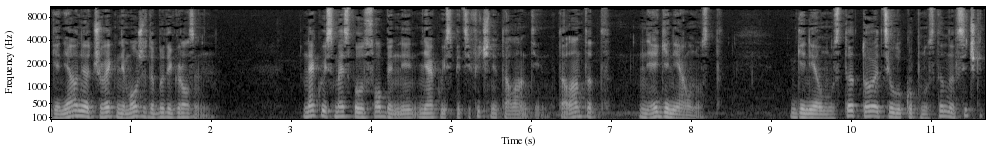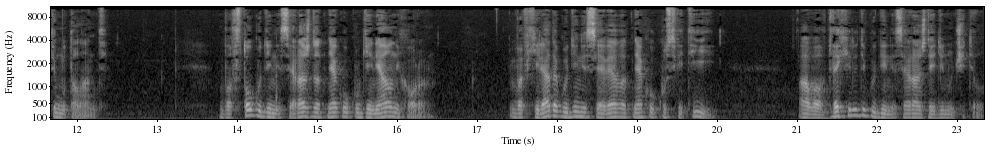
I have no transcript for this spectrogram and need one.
Гениалният човек не може да бъде грозен. Някой смесва особени, някои специфични таланти. Талантът не е гениалност. Гениалността, то е целокупността на всичките му таланти. В 100 години се раждат няколко гениални хора. В 1000 години се явяват няколко светии, а в 2000 години се ражда един учител.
